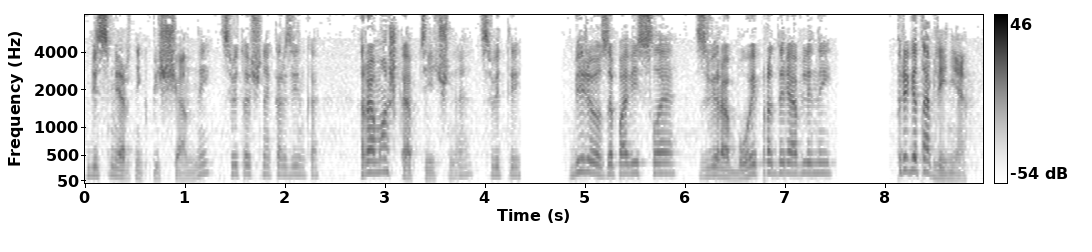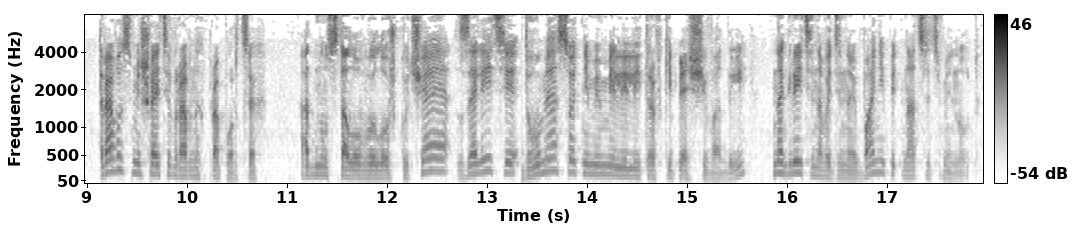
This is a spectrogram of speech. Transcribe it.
Бессмертник песчаный, цветочная корзинка, ромашка аптечная, цветы, береза повислая, зверобой продырявленный. Приготовление. Травы смешайте в равных пропорциях. Одну столовую ложку чая залейте двумя сотнями миллилитров кипящей воды, нагрейте на водяной бане 15 минут.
